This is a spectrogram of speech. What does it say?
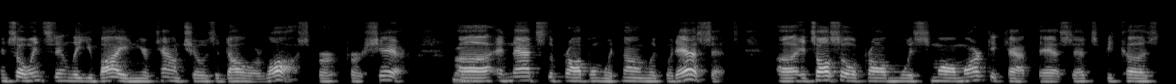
And so instantly you buy and your account shows a dollar loss per, per share. Right. Uh, and that's the problem with non-liquid assets. Uh, it's also a problem with small market cap assets because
